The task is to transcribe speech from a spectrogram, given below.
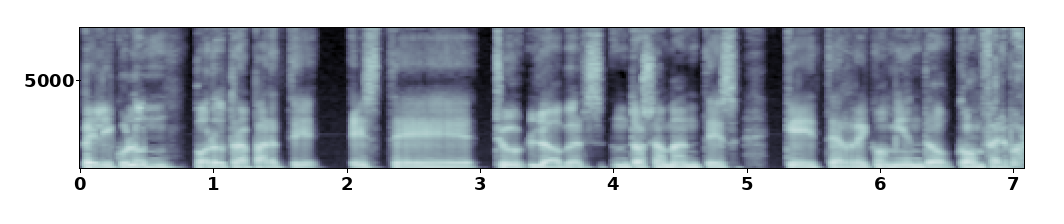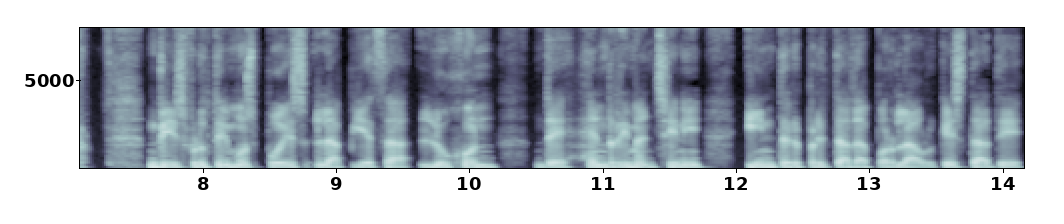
Peliculón, por otra parte, este Two Lovers, dos amantes, que te recomiendo con fervor. Disfrutemos pues la pieza Lujon de Henry Mancini, interpretada por la orquesta de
